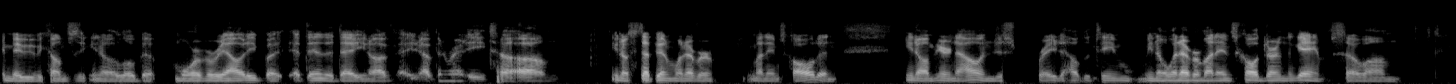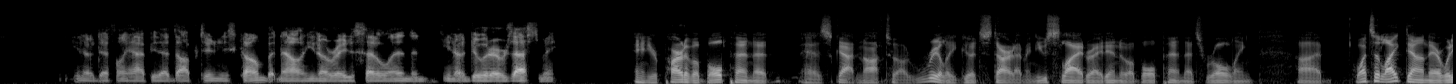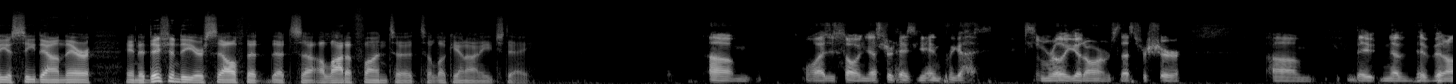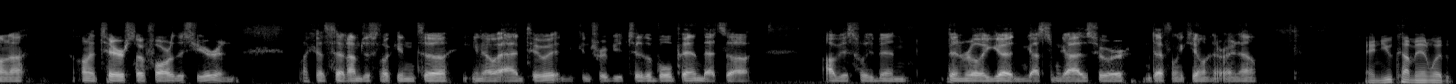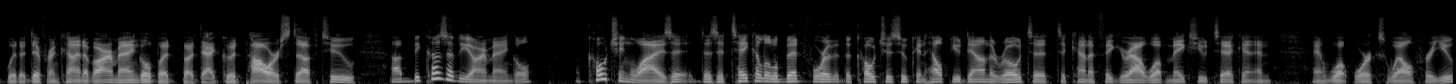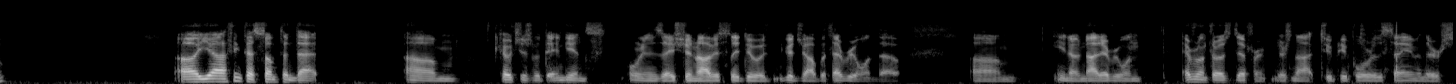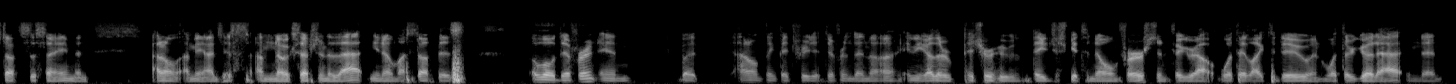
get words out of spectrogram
it maybe becomes you know a little bit more of a reality. But at the end of the day, you know I've you know, I've been ready to um, you know step in whenever my name's called, and you know I'm here now and just ready to help the team. You know whenever my name's called during the game. So um, you know definitely happy that the opportunities come, but now you know ready to settle in and you know do whatever's asked of me. And you're part of a bullpen that has gotten off to a really good start. I mean, you slide right into a bullpen that's rolling. Uh, What's it like down there? What do you see down there in addition to yourself that that's uh, a lot of fun to to look in on each day? Um, well, as you saw in yesterday's game, we got some really good arms, that's for sure. Um, they they've been on a on a tear so far this year, and like I said, I'm just looking to you know add to it and contribute to the bullpen. That's uh, obviously been been really good, and got some guys who are definitely killing it right now and you come in with with a different kind of arm angle, but but that good power stuff too. Uh, because of the arm angle, coaching wise, it, does it take a little bit for the, coaches who can help you down the road to to kind of figure out what makes you tick and and, and what works well for you? Uh, yeah, I think that's something that um, coaches with the Indians organization obviously do a good job with everyone, though. Um, you know, not everyone everyone throws different. There's not two people who are the same and their stuff's the same. And I don't, I mean, I just, I'm no exception to that. You know, my stuff is a little different and, but I don't think they treat it different than uh, any other pitcher who they just get to know them first and figure out what they like to do and what they're good at. And then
